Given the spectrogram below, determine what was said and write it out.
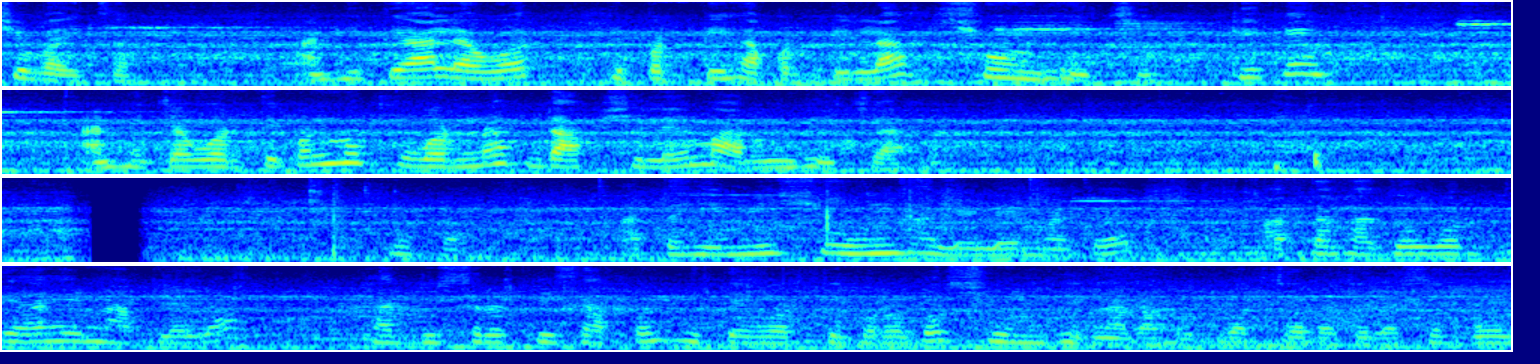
शिवायचं. आणि इथे आल्यावर ही पट्टी ह्या पट्टीला शिवून घ्यायची. ठीक आहे? आणि ह्याच्यावरती पण मग वरनं दाब शिलाई मारून घ्यायची आहे. आता हे मी शिवून झालेलं आहे माझं. आता हा जो वरती आहे ना आपल्याला हा दुसरा पीस आपण इथे वरती बरोबर शिवून घेणार आहोत. वरच्या बाजूला असं गोल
